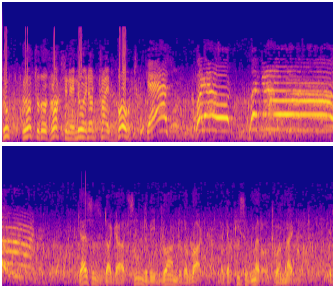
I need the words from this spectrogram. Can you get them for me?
too close to those rocks in a new and untried boat. Gass? Look out! Look out! Gass's dugout seemed to be drawn to the rock like a piece of metal to a magnet. It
